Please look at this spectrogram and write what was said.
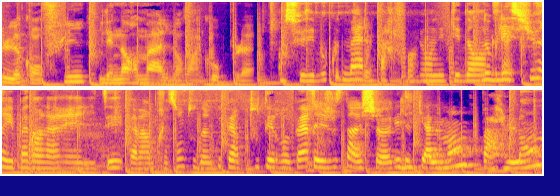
Le conflit, il est normal dans un couple. On se faisait beaucoup de mal parfois. On était dans nos blessures et pas dans la réalité. T'as l'impression tout d'un coup de perdre tous tes repères. C'est juste un choc. Médicalement parlant,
